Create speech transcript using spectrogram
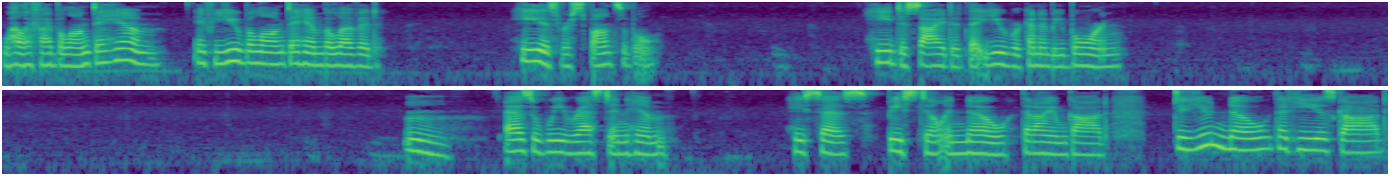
Well, if I belong to Him, if you belong to Him, beloved, He is responsible. He decided that you were going to be born. Mm. As we rest in Him, He says, Be still and know that I am God. Do you know that He is God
